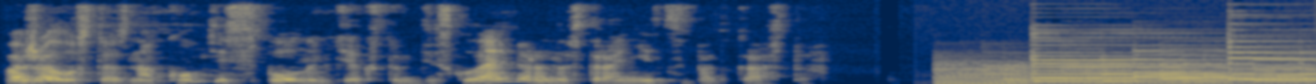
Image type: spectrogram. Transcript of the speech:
Пожалуйста, ознакомьтесь с полным текстом дисклеймера на странице подкастов. thank you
